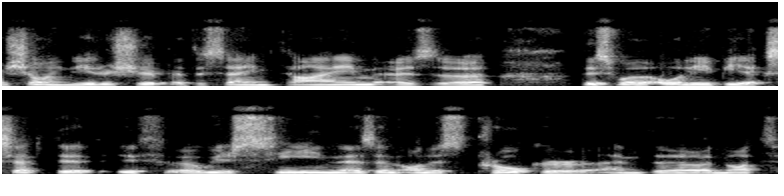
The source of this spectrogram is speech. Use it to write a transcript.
showing leadership at the same time as this will only be accepted if we're seen as an honest broker and not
